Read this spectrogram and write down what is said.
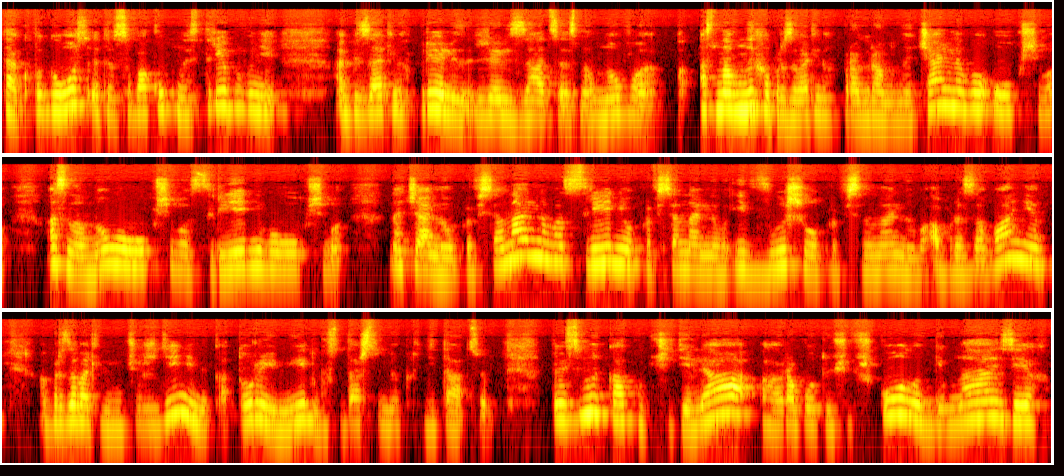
Так, ВГОС – это совокупность требований, обязательных при реализации основного, основных образовательных программ начального общего, основного общего, среднего общего, начального профессионального, среднего профессионального и высшего профессионального образования образовательными учреждениями, которые имеют государственную аккредитацию. То есть мы, как учителя, а, работающие в школах, гимназиях,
